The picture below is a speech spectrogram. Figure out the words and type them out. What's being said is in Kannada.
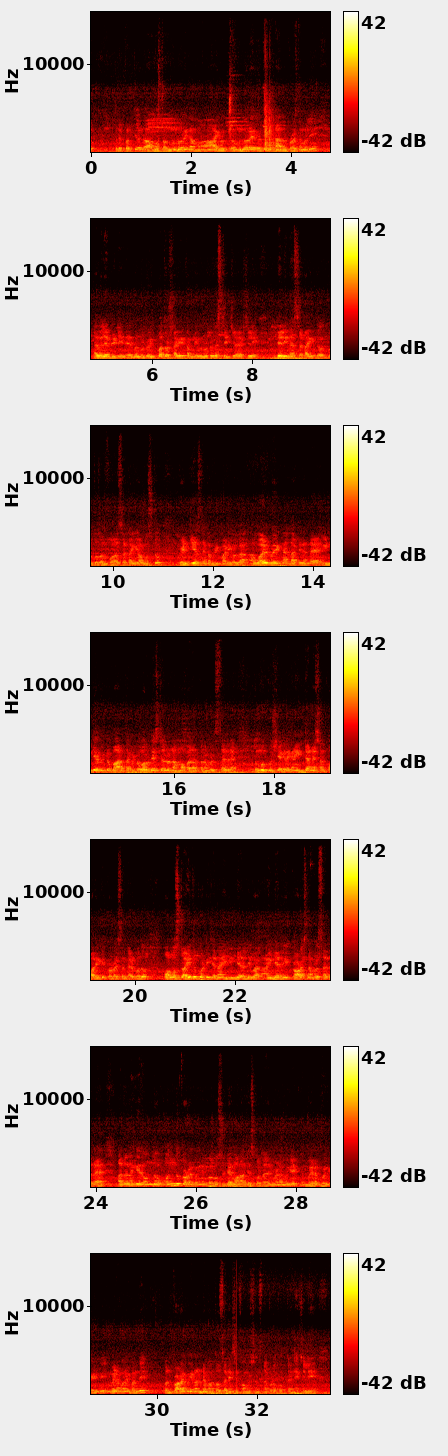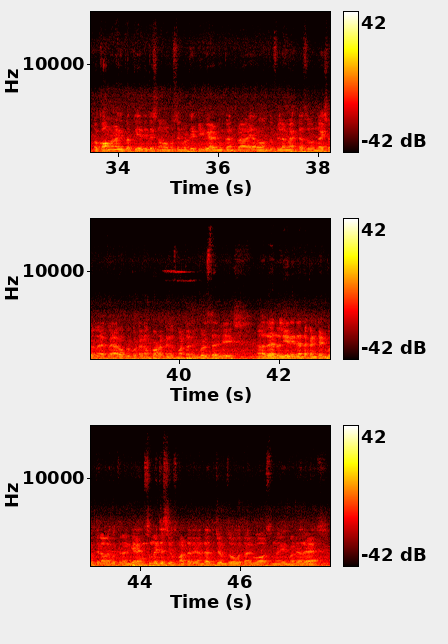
ಅದೇ ಪ್ರತಿಯೊಂದು ಆಲ್ಮೋಸ್ಟ್ ಒಂದು ಮುನ್ನೂರಿನ ಐವತ್ತು, ಮುನ್ನೂರೈವತ್ತೈದು ನಾನ್ನೂರು ಪ್ರಾಡಕ್ಟ್ಸ್ ನಮ್ಮಲ್ಲಿ ಅವೈಲೇಬಿಲಿಟಿ ಇದೆ. ಬಂದ್ಬಿಟ್ಟು ಇಪ್ಪತ್ತು ವರ್ಷ ಆಗಿದೆ ಕಂಪ್ನಿ ಬಂದ್ಬಿಟ್ಟು ವೆಸ್ಟೇಜ್ ಆ್ಯಕ್ಚುಲಿ ಡೆಲ್ಲಿನ ಸ್ಟಾರ್ಟ್ ಆಗಿದ್ದು ಟೂ ತೌಸಂಡ್ ಫೋರ್ ಸ್ಟಾರ್ಟ್ ಆಗಿ ಆಲ್ಮೋಸ್ಟು ಟ್ವೆಂಟಿ ಇಯರ್ಸ್ನ ಕಂಪ್ಲೀಟ್ ಮಾಡಿ ಇವಾಗ ವರ್ಲ್ಡ್ ವೈಡ್ನ ದಾಟಿದೆ. ಅಂದರೆ ಇಂಡಿಯಾ ಬಿಟ್ಟು ಭಾರತ ಬಿಟ್ಟು ಹೊರದೇಶದಲ್ಲೂ ನಮ್ಮ ಪದಾರ್ಥನ ಬಳಸ್ತಾ ಇದ್ದಾರೆ. ತುಂಬ ಖುಷಿಯಾಗಿದೆ. ಯಾಕಂದರೆ ಇಂಟರ್ನ್ಯಾಷನಲ್ ಕ್ವಾಲಿಟಿ ಪ್ರಾಡಕ್ಟ್ಸ್ ಅಂತ ಹೇಳ್ಬೋದು. ಆಲ್ಮೋಸ್ಟ್ ಐದು ಕೋಟಿ ಜನ ಇಲ್ಲಿ ಇಂಡಿಯಾದಲ್ಲಿ ಇಂಡಿಯಾದಲ್ಲಿ ಪ್ರಾಡಕ್ಟ್ಸ್ನ ಬಳಸ್ತಾ ಇದ್ದಾರೆ. ಅದ್ರಲ್ಲಿ ನನಗೆ ಒಂದು ಒಂದು ಪ್ರಾಡಕ್ಟ್ ಬಗ್ಗೆ ನಿಮ್ಗೆ ಆಲ್ಮೋಸ್ಟ್ ಡೆಮೋನ ತಿಳಿಸ್ಕೊಡ್ತಾ ಇದ್ದೀನಿ ಮೇಡಮ್ ಬಗ್ಗೆ ಮೇಡಮ್ ಬಗ್ಗೆ ಇಲ್ಲಿ ಮೇಡಮ್ ಮನೆಗೆ ಬಂದು. ಒಂದು ಪ್ರಾಡಕ್ಟ್ ಬಗ್ಗೆ ನಾನು ಡೆಮೋ ತೋರಿಸ್ತಾನೆ ನೆಕ್ಸ್ಟ್ ಇನ್ಫಾರ್ಮೇಷನ್ಸ್ನ ಕೊಡೋಕೆ ಹೋಗ್ತಾನೆ. ಆ್ಯಕ್ಚುಲಿ ಕಾಮನ್ ಆಗಿ ಪ್ರತಿ ಎದ್ದ ತಕ್ಷಣ ಆಲ್ಮೋಸ್ಟ್ ಏನು ಮಾಡ್ತೀವಿ ಟಿ ವಿ ಆ್ಯಡ್ ಮುಖಾಂತರ ಯಾರೋ ಒಂದು ಫಿಲಮ್ ಆ್ಯಕ್ಟರ್ಸ್ ಒಂದು ಐಶ್ವರ್ಯ ಅಥವಾ ಯಾರೋ ಒಬ್ರು ಕೊಟ್ಟಾಗ ನಾವು ಪ್ರಾಡಕ್ಟ್ನ ಯೂಸ್ ಮಾಡ್ತಾ ಇದ್ದೀವಿ ಬಳಸ್ತಾ ಇದ್ವಿ. ಆದರೆ ಅದ್ರಲ್ಲಿ ಏನಿದೆ ಅಂತ ಕಂಟೆಂಟ್ ಗೊತ್ತಿರಲ್ಲ, ಗೊತ್ತಿರೋ ನನಗೆ ಸುಮ್ಮನೆ ಜಸ್ಟ್ ಯೂಸ್ ಮಾಡ್ತಾ ಇದ್ದೀವಿ ಅಂದರೆ ಅದು ಜಮ್ಸ್ ಹೋಗುತ್ತಾ ಇಲ್ವೋ ಸುಮ್ಮನೆ ಏನು ಮಾಡಿದೆ ಅಂದರೆ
